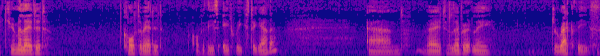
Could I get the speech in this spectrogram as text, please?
accumulated, cultivated over these eight weeks together, and very deliberately direct these,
